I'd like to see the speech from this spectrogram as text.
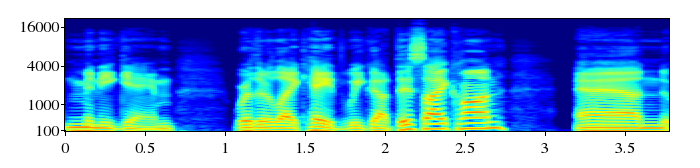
mini game, where they're like, "Hey, we got this icon." And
